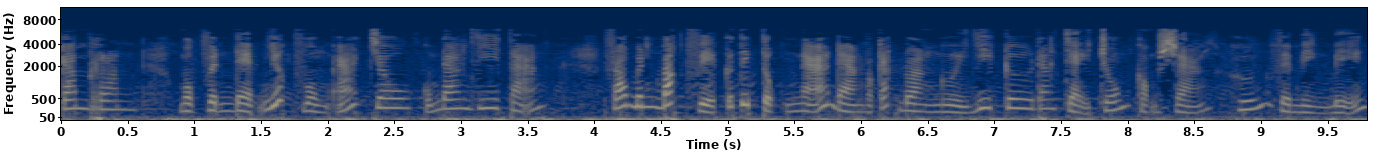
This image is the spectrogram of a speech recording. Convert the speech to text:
Cam Ranh, một vịnh đẹp nhất vùng Á Châu cũng đang di tản. Pháo binh Bắc Việt cứ tiếp tục nã đạn vào các đoàn người di cư đang chạy trốn cộng sản hướng về miền biển.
